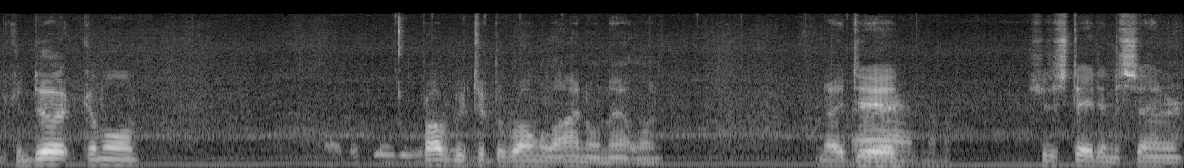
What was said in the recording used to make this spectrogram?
You can do it. Come on. Probably took the wrong line on that one. No, I did. No, no. Should have stayed in the center.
